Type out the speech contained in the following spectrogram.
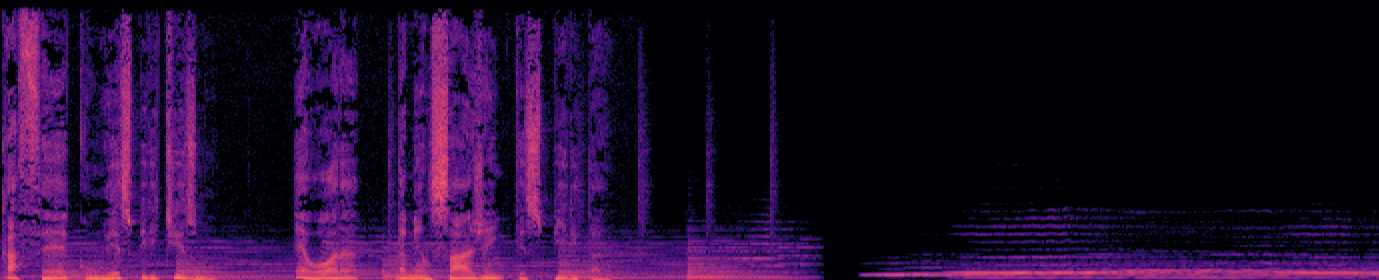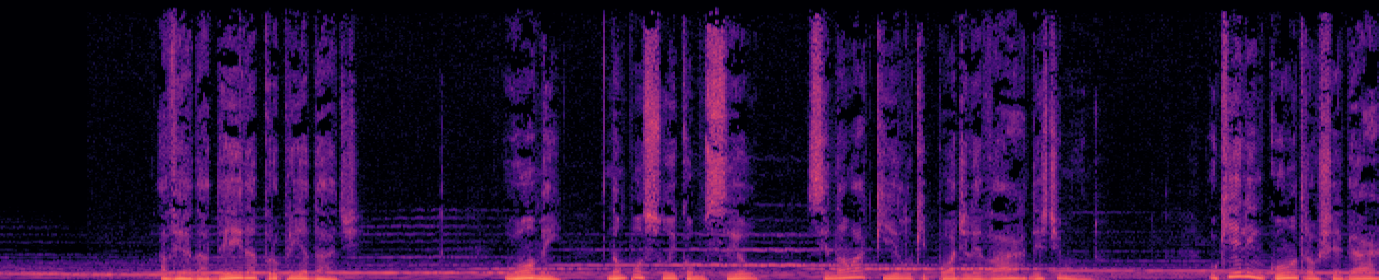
Café com Espiritismo. É hora da mensagem espírita. A verdadeira propriedade. O homem não possui como seu senão aquilo que pode levar deste mundo. O que ele encontra ao chegar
